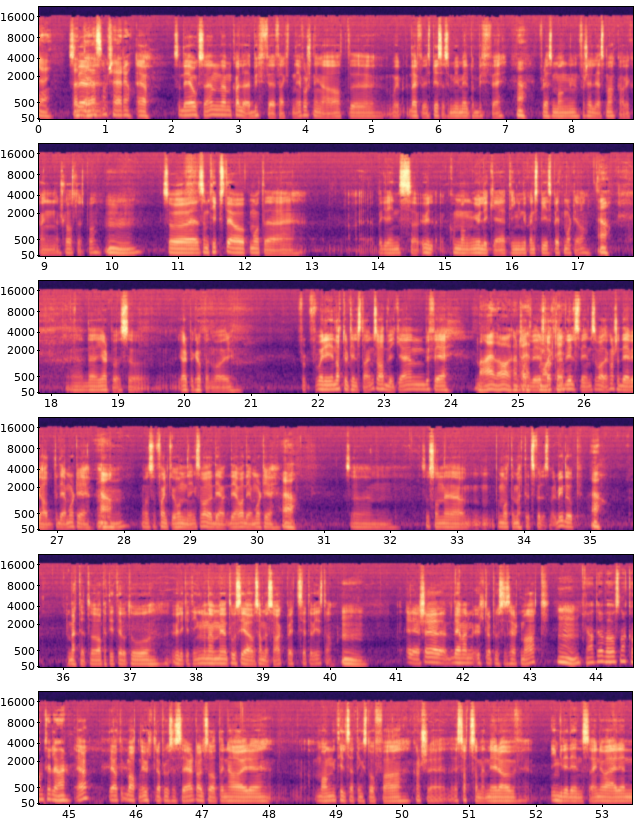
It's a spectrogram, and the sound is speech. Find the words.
Det er det- det som skjer, jo. Ja, så Det er også en, De kaller det buffeeffekten i forskninga. uh, Derfor vi spiser så mye mer på buffé. Ja. For det er så mange forskjellige smaker vi kan slå oss løs på. Mm. Så eh, som tips det er å på en måte eh, begrense hvor mange ulike ting du kan spise på ett måltid. da. Ja. Uh, Det hjelper oss å hjelpe kroppen vår. For, for I naturtilstanden så hadde vi ikke en buffé. Nei, det var kanskje Hadde vi slaktet slakta et villsvin, så var det kanskje det vi hadde til det måltidet. Ja. Og så fant vi honning, så var det det, det, var det måltidet. Ja. Så, um, så sånn er mm, på en måte metthetsfølelsen vår bygd opp. Ja. Metthet og appetitt er jo to ulike ting, men de er to sider av samme sak på et sett og vis. da. Mm. Ellers er det med ultraprosessert mat Mm. ja, det var jo snakka om tidligere. ja, det at maten er ultraprosessert, altså at den har eh, mange tilsetningsstoffer, kanskje er satt sammen mer av ingredienser enn å være en,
